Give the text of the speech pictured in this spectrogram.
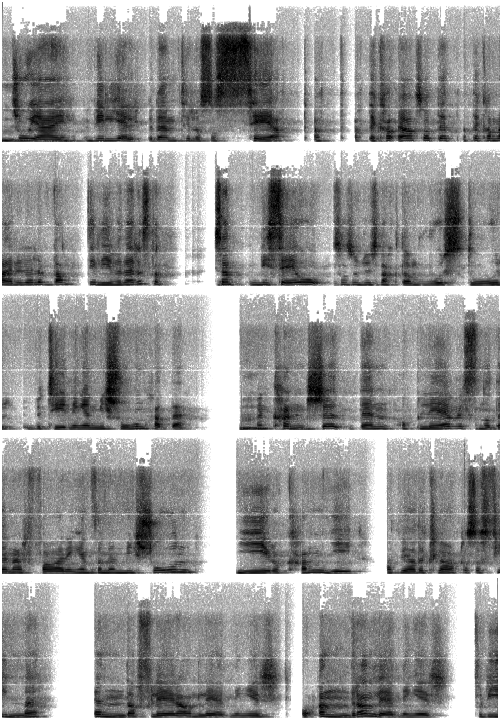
mm. tror jeg vil hjelpe dem til å se at, at, at, det kan, ja, at, det, at, det, kan, være relevant i livet deres. Da. Vi ser jo, sånn som du snakket om, hvor stor betydning en misjon hadde Mm. Men kanskje den opplevelsen og den erfaringen som en misjon gir og kan gi, at vi hadde klart oss å finne enda flere anledninger, og andre anledninger, fordi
